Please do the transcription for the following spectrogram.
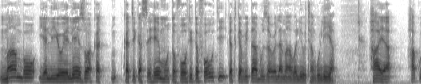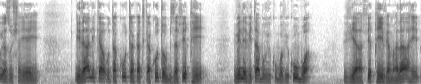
mambo yaliyoelezwa kat, katika sehemu tofauti tofauti katika vitabu za ulama waliotangulia. Haya hakuyazusha yeye. Lidhalika utakuta katika kutub za fiqhi vile vitabu vikubwa vikubwa vya fiqhi vya madhahib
